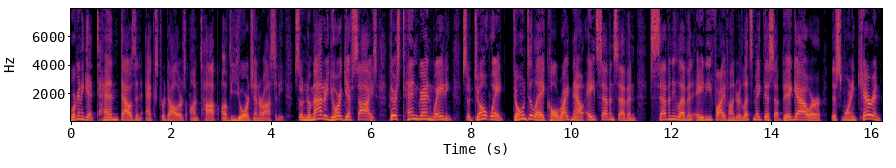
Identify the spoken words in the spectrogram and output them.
we're going to get 10,000 extra dollars on top of your generosity. So no matter your gift size, there's 10 grand waiting. So don't wait. Don't delay. Call right now 877 711 8500. Let's make this a big hour this morning. Karen,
